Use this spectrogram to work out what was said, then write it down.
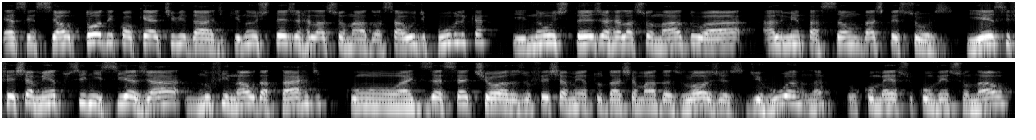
essencial toda e qualquer atividade que não esteja relacionado à saúde pública e não esteja relacionado à alimentação das pessoas. E esse fechamento se inicia já no final da tarde, com às 17 horas o fechamento das chamadas lojas de rua, né, o comércio convencional,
